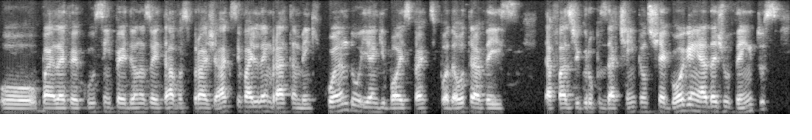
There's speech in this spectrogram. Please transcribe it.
o Bayer Leverkusen perdeu nas oitavas para o Ajax. E vale lembrar também que quando o Young Boys participou da outra vez da fase de grupos da Champions, chegou a ganhar da Juventus.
